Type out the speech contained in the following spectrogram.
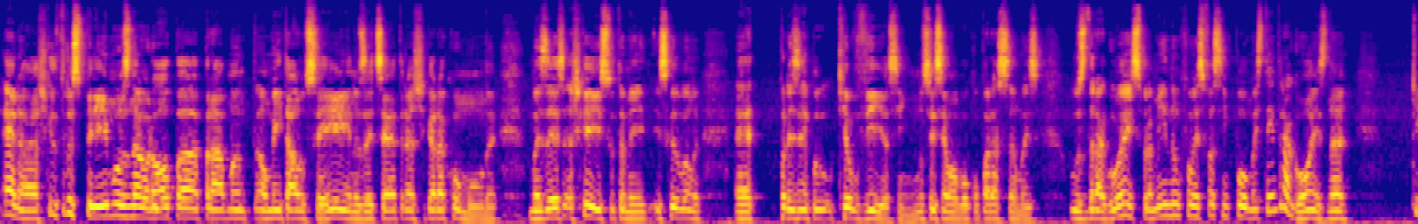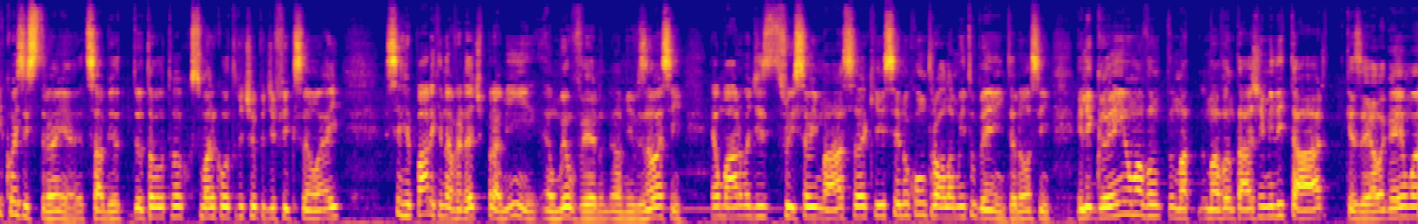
É, não, acho que entre os primos na Europa, para aumentar os reinos, etc., acho que era comum, né? Mas é, acho que é isso também. Isso que eu tô falando. É, por exemplo, o que eu vi, assim, não sei se é uma boa comparação, mas os dragões, para mim, não foi assim, pô, mas tem dragões, né? Que coisa estranha, sabe? Eu, eu tô, tô acostumado com outro tipo de ficção. Aí você repara que, na verdade, para mim, é o meu ver, a minha visão é assim, é uma arma de destruição em massa que você não controla muito bem, então assim, ele ganha uma, uma, uma vantagem militar, quer dizer, ela ganha uma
